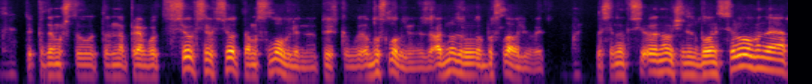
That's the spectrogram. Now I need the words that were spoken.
то есть, потому что вот оно прям вот все-все-все там словлено, то есть как бы обусловлено, одно другое обуславливает. То есть оно, все, оно очень сбалансированное,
